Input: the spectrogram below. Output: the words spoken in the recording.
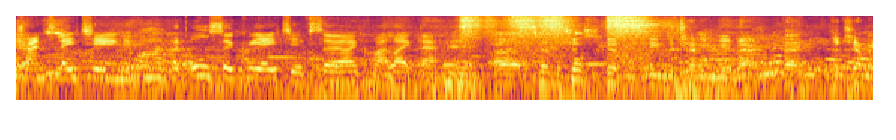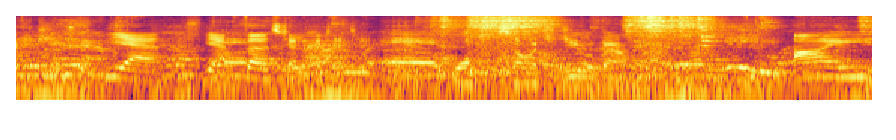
translating, but also creative. So I quite like that. uh, so the Shostakovich you were telling me about the, the cello concerto. Yeah, yeah. First cello concerto. Uh, what excited you about that? I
